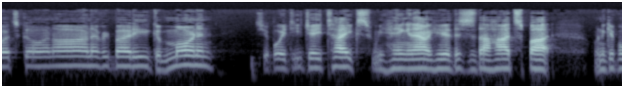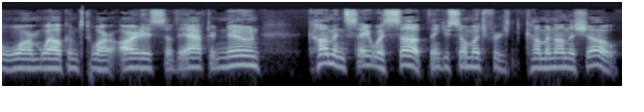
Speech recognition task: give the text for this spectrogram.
What's going on, everybody? Good morning. It's your boy DJ Tykes. We hanging out here. This is the hot spot. I want to give a warm welcome to our artists of the afternoon. Come and say what's up. Thank you so much for coming on the show.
